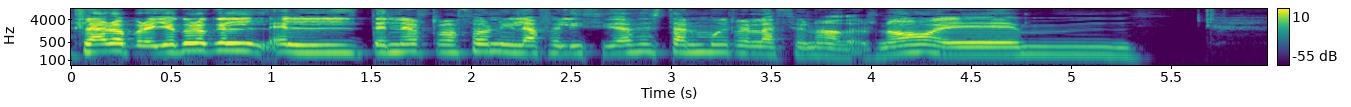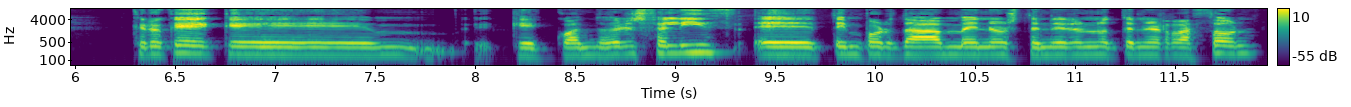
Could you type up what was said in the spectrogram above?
Claro, pero yo creo que el, tener razón y la felicidad están muy relacionados, ¿no? Eh, creo que, que, que, cuando eres feliz eh, te importa menos tener o no tener razón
